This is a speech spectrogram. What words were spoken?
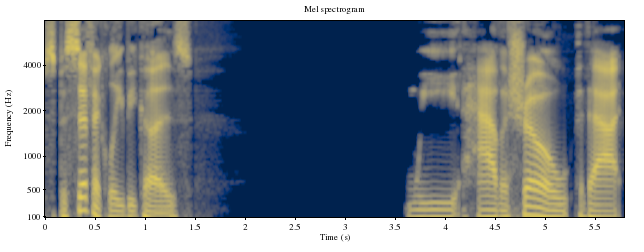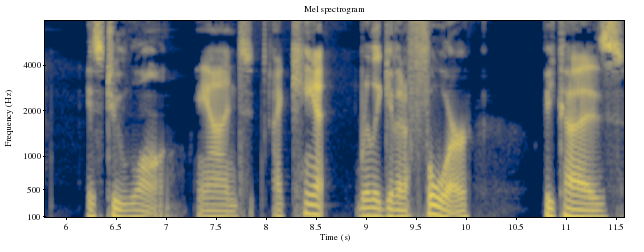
specifically because we have a show that is too long, and I can't really give it a four because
